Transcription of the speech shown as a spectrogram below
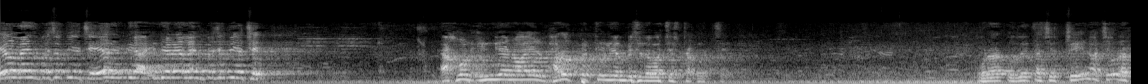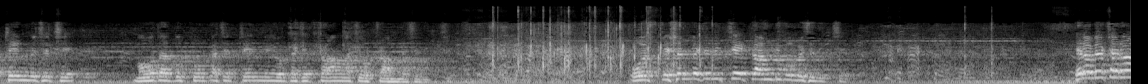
এয়ারলাইন্স বেচে দিয়েছে, এয়ার ইন্ডিয়া, ইন্ডিয়ান এয়ারলাইন্স বেচে দিয়েছে। এখন ইন্ডিয়ান অয়েল ভারত পেট্রোলিয়াম বেচে দেওয়ার চেষ্টা করছে। ওরা ওদের কাছে ট্রেন আছে, ওরা ট্রেন বেচেছে। মমতার দুঃখ ওর কাছে ট্রেন নেই, ওর কাছে ট্রাম আছে, ও ট্রাম বেছে দিচ্ছে। ও স্টেশন বেছে দিচ্ছে, ট্রাম ডিপো বেছে দিচ্ছে। এরা বেচারা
